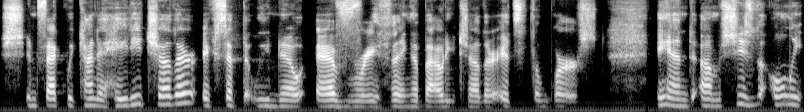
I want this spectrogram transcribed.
sh- in fact, we kind of hate each other, except that we know everything about each other. It's the worst, and um, she's the only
